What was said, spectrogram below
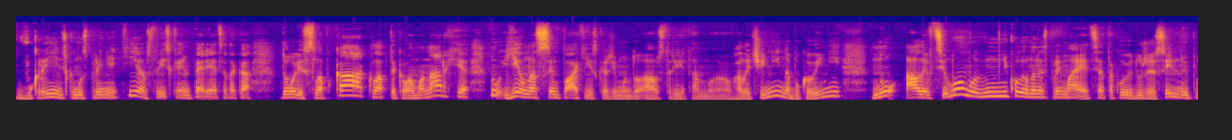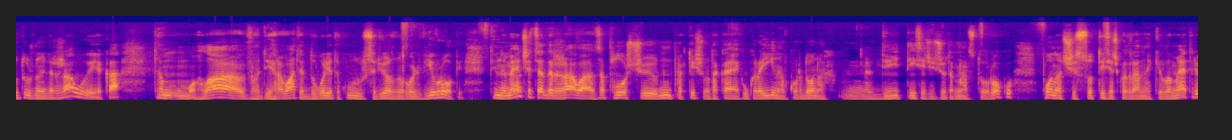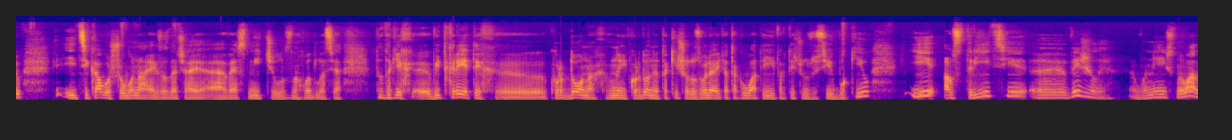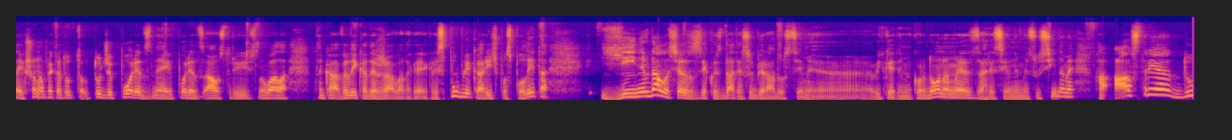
в українському сприйнятті Австрійська імперія це така доволі слабка, клаптикова монархія. Ну, є у нас симпатії, скажімо, до Австрії там е, в Галичині, на Буковині. Ну, але в цілому ну, ніколи вона не сприймається такою дуже сильною, потужною державою, яка там могла відігравати доволі таку серйозну роль в Європі. Тим не менше, ця держава за площею, ну практично така, як Україна в кордонах м, 2014 року, понад 600 тисяч квадратних кілометрів. І цікаво, що вона, як зазначає е, Вес Мітчелл, знаходилася на таких е, відкритих е, кордонах. В неї кордони такі, що дозволяють атакувати її фактично з усіх боків. І австрійці вижили. Вони існували. Якщо, наприклад, тут, тут же поряд з нею, поряд з Австрією існувала така велика держава, така як Республіка, Річ Посполита, їй не вдалося якось дати собі раду з цими відкритими кордонами, з агресивними сусідами. А Австрія дуже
